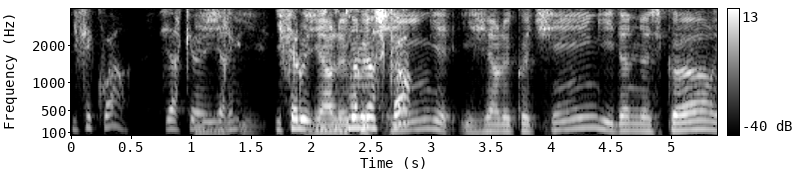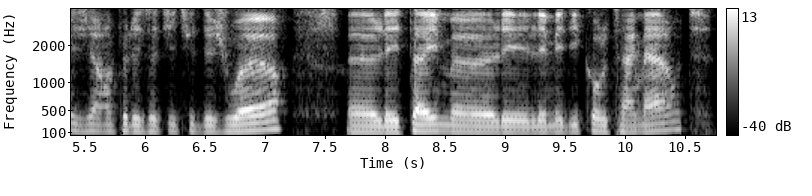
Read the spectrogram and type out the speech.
Il fait quoi? C'est-à-dire qu'il il, fait le, gère le, coaching, score? Il gère le coaching, il donne le score, il gère un peu les attitudes des joueurs, euh, les time, euh, les, les, medical time-out.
